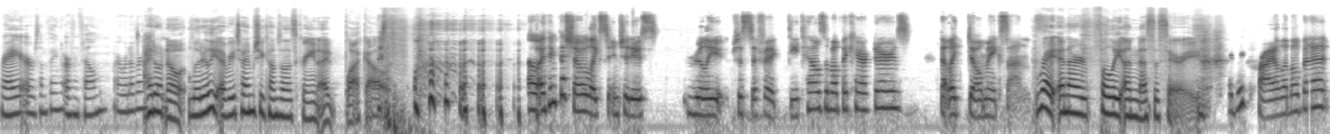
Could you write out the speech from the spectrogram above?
right, or something, or in film or whatever. I don't know. Literally every time she comes on the screen, I black out. Oh, I think the show likes to introduce really specific details about the characters that like don't make sense. right, and are fully unnecessary. I did cry a little bit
